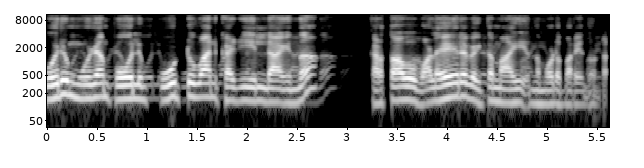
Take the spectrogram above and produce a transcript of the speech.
ഒരു മുഴം പോലും കൂട്ടുവാൻ കഴിയില്ല എന്ന് കർത്താവ് വളരെ വ്യക്തമായി നമ്മോട് പറയുന്നുണ്ട്.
